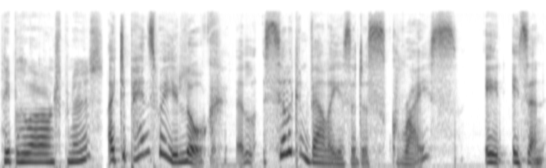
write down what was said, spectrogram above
people who are entrepreneurs? It depends where you look. Silicon Valley is a disgrace. It is an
